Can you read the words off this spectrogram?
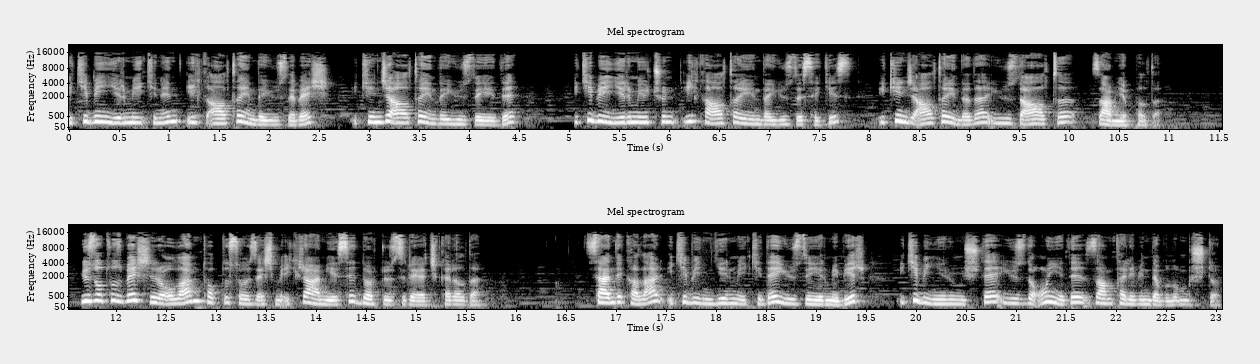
2022'nin ilk 6 ayında %5, ikinci 6 ayında %7, 2023'ün ilk 6 ayında %8, ikinci 6 ayında da %6 zam yapıldı. 135 lira olan toplu sözleşme ikramiyesi 400 liraya çıkarıldı. Sendikalar 2022'de %21, 2023'te %17 zam talebinde bulunmuştu.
